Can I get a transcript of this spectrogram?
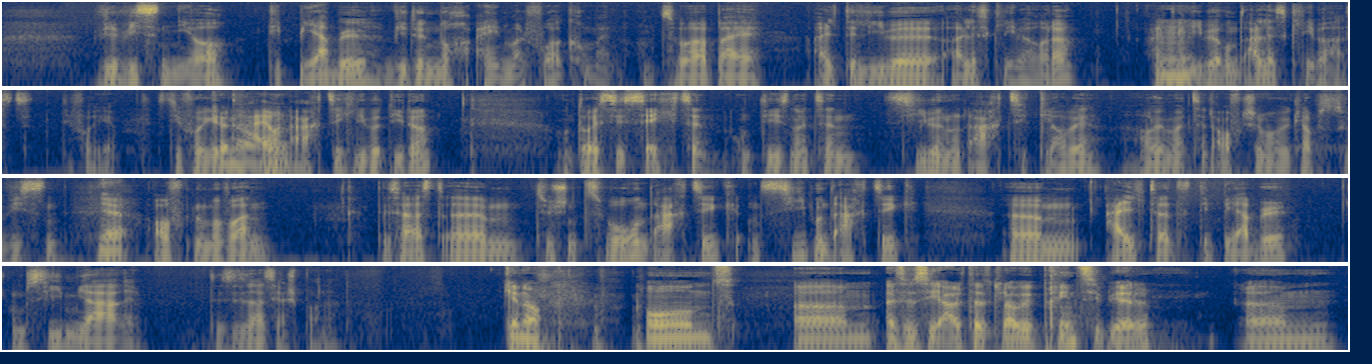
wir wissen ja, die Bärbel wird ja noch einmal vorkommen. Und zwar bei Alte Liebe, Alleskleber, oder? Alte mhm. Liebe und Alleskleber heißt die Folge. Das ist die Folge genau, 83, ja. lieber Dieter. Und da ist sie 16 und die ist 1987, glaube ich, habe ich mir jetzt nicht aufgeschrieben, aber ich glaube es zu wissen, ja. aufgenommen worden. Das heißt, ähm, zwischen 82 und 87 ähm, altert die Bärbel um sieben Jahre. Das ist auch sehr spannend. Genau. Und ähm, also sie altert, glaube ich, prinzipiell. Ähm,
